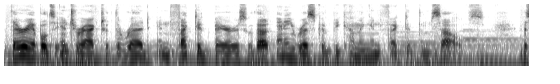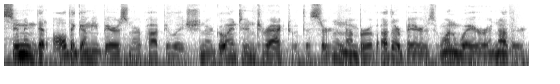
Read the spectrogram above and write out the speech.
they're able to interact with the red, infected bears without any risk of becoming infected themselves. Assuming that all the gummy bears in our population are going to interact with a certain number of other bears one way or another,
